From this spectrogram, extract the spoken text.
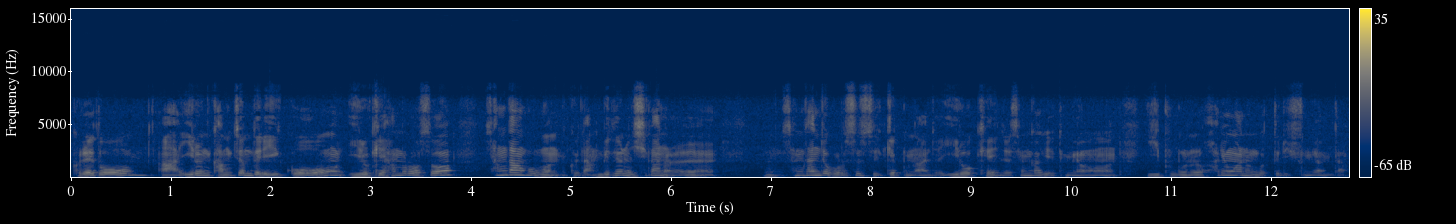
그래도 아 이런 강점들이 있고 이렇게 함으로써 상당 부분 그 낭비되는 시간을 음, 생산적으로 쓸 수 있겠구나 이제 이렇게 이제 생각이 들면 이 부분을 활용하는 것들이 중요합니다.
